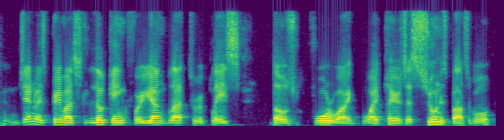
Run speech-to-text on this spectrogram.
Genoa is pretty much looking for young blood to replace those four white white players as soon as possible,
